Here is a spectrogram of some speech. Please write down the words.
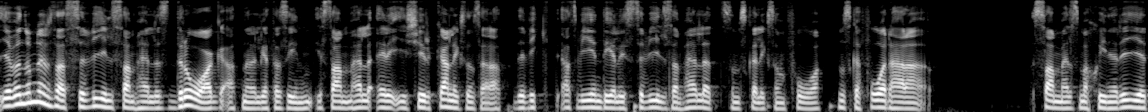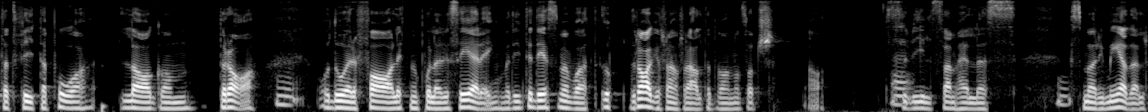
jag undrar om det är en sån här civilsamhällesdrog, att när det letas in i, samhälle, eller i kyrkan, liksom så här, att, det är vikt, att vi är en del i civilsamhället som ska, liksom få, som ska få det här samhällsmaskineriet att flyta på lagom bra. Mm. Och då är det farligt med polarisering. Men det är inte det som är vårt uppdrag framför allt, att vara någon sorts ja, civilsamhälles mm. smörjmedel.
